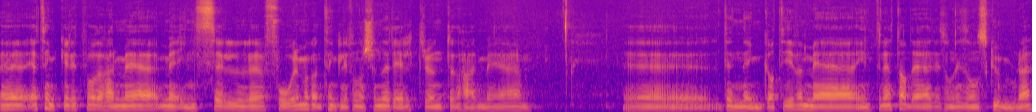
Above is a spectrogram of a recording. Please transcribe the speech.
Uh, jeg tenker litt på det her med, med incel-forum. Jeg kan tenke litt sånn generelt rundt det her med eh, det negative med internett. Da. Det er litt sånn, litt sånn skumle.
